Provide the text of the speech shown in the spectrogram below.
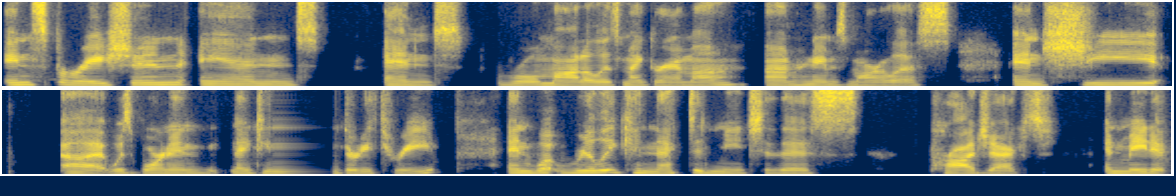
inspiration and and role model is my grandma. Um, her name is Marlis, and she uh, was born in 1933. And what really connected me to this project and made it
